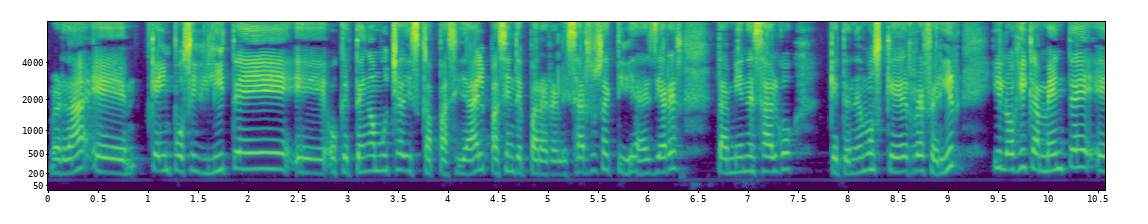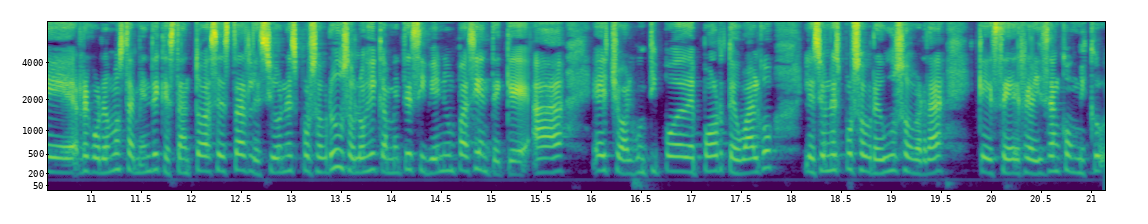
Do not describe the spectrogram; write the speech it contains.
¿verdad? Eh, que imposibilite eh, o que tenga mucha discapacidad el paciente para realizar sus actividades diarias, también es algo que tenemos que referir y lógicamente eh, recordemos también de que están todas estas lesiones por sobreuso. Lógicamente si viene un paciente que ha hecho algún tipo de deporte o algo, lesiones por sobreuso, ¿verdad? Que se realizan con micro,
